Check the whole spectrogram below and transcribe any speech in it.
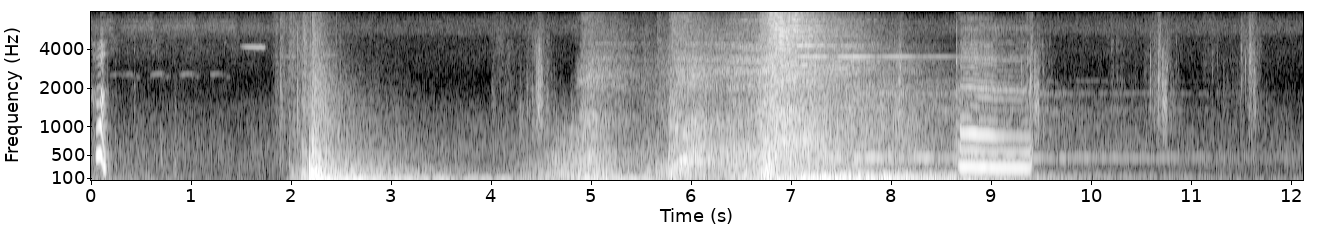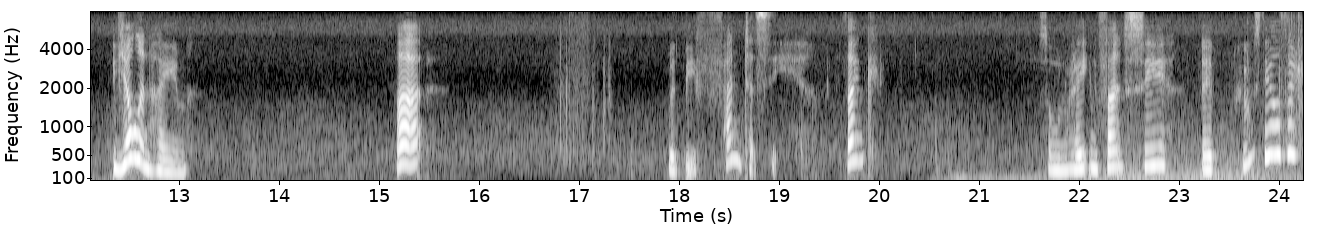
Huh. Uh... That would be fantasy, I think. Someone writing fantasy. Uh, who's the author?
